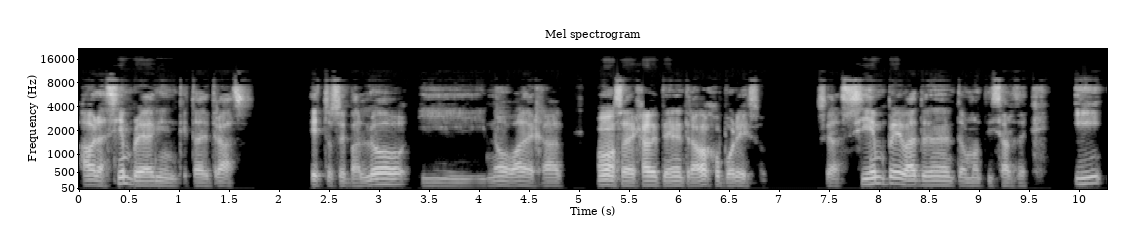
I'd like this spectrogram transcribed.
Ahora siempre hay alguien que está detrás. Esto se parló y no va a dejar, vamos a dejar de tener trabajo por eso. O sea, siempre va a tener que automatizarse. Y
